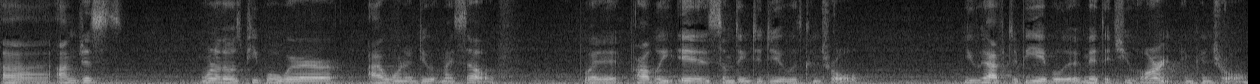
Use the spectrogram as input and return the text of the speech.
Uh, I'm just one of those people where I want to do it myself, but it probably is something to do with control. You have to be able to admit that you aren't in control.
